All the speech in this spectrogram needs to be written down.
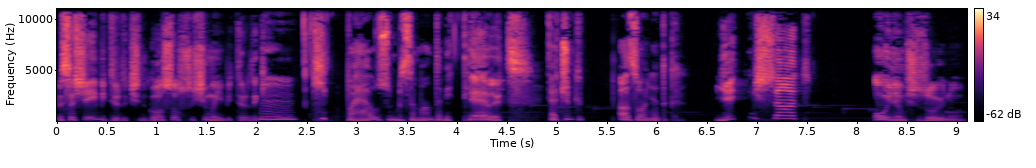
Mesela şeyi bitirdik şimdi Ghost of Tsushima'yı bitirdik. Hmm, ki bayağı uzun bir zamanda bitti. yani. Evet. Ya çünkü az oynadık. 70 saat oynamışız oyunu.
